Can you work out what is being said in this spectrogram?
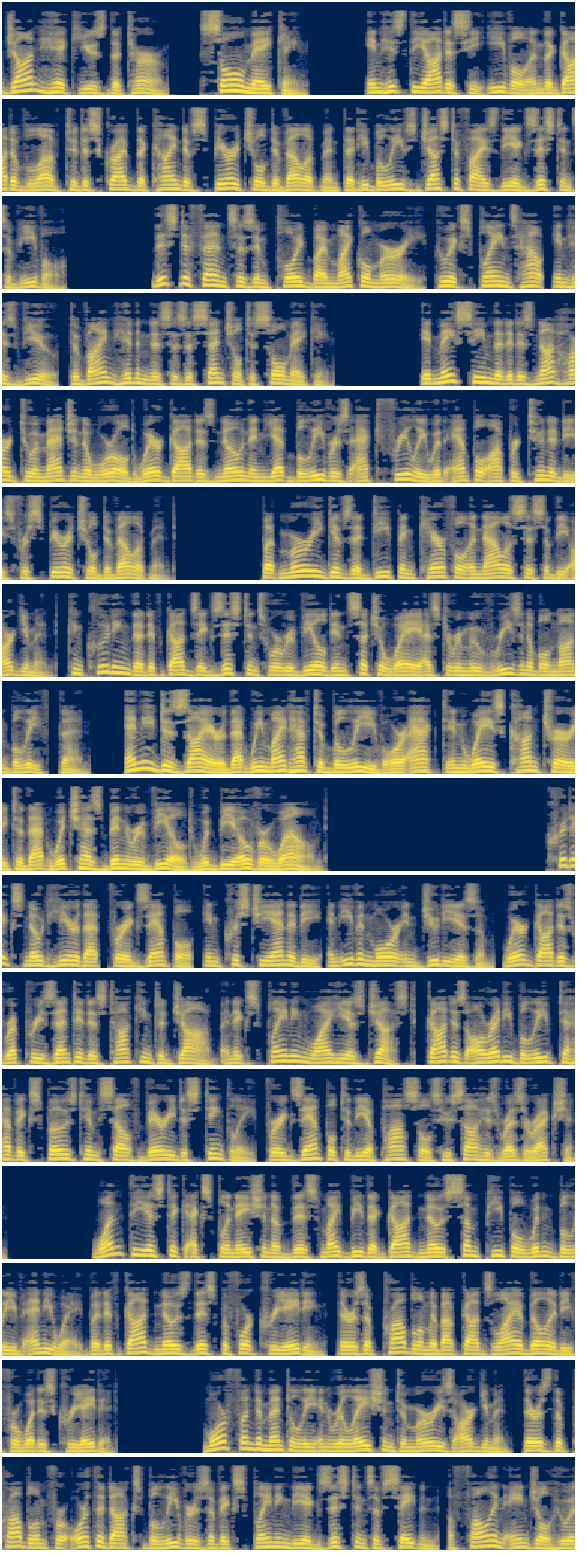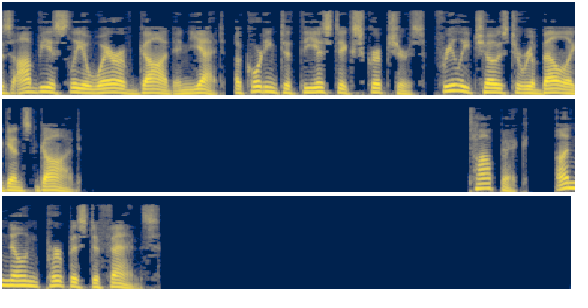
John Hick used the term, soul-making, in his theodicy Evil and the God of Love to describe the kind of spiritual development that he believes justifies the existence of evil. This defense is employed by Michael Murray, who explains how, in his view, divine hiddenness is essential to soul-making. It may seem that it is not hard to imagine a world where God is known and yet believers act freely with ample opportunities for spiritual development. But Murray gives a deep and careful analysis of the argument, concluding that if God's existence were revealed in such a way as to remove reasonable non-belief, then, "...any desire that we might have to believe or act in ways contrary to that which has been revealed would be overwhelmed." Critics note here that, for example, in Christianity and even more in Judaism, where God is represented as talking to Job and explaining why he is just, God is already believed to have exposed himself very distinctly, for example to the apostles who saw his resurrection. One theistic explanation of this might be that God knows some people wouldn't believe anyway but if God knows this before creating, there is a problem about God's liability for what is created. More fundamentally in relation to Murray's argument, there is the problem for Orthodox believers of explaining the existence of Satan, a fallen angel who is obviously aware of God and yet, according to theistic scriptures, freely chose to rebel against God. Unknown purpose defense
